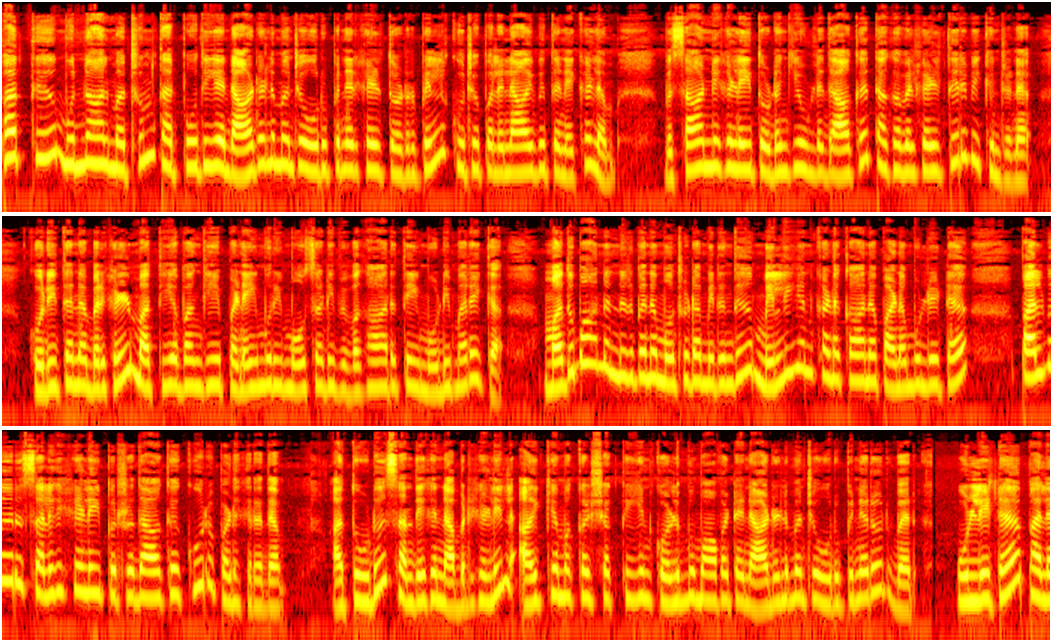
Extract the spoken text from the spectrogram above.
பத்து முன்னாள் மற்றும் தற்போதைய நாடாளுமன்ற உறுப்பினர்கள் தொடர்பில் குற்றப்புலனாய்வு திணைக்களம் விசாரணைகளை தொடங்கியுள்ளதாக தகவல்கள் தெரிவிக்கின்றன. குறித்த நபர்கள் மத்திய வங்கி பிணைமுறி மோசடி விவகாரத்தை மூடிமறைக்க மதுபான நிறுவனம் ஒன்றிடமிருந்து மில்லியன் கணக்கான பணம் உள்ளிட்ட பல்வேறு சலுகைகளை பெற்றதாக கூறப்படுகிறது. அத்தோடு சந்தேக நபர்களில் ஐக்கிய மக்கள் சக்தியின் கொழும்பு மாவட்ட நாடாளுமன்ற உறுப்பினர் ஒருவர் உள்ளிட்ட பல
